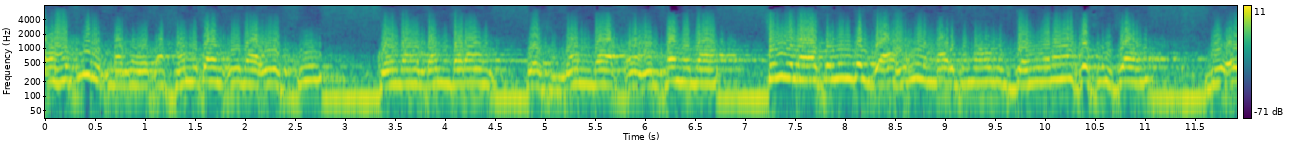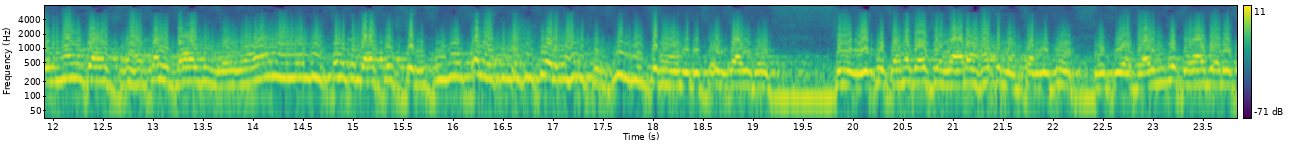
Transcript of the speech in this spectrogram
راحتی مردی ہم کان اولا ایسی كونا دمبران وش دمبا وهم دمبا كل لازمين بالجاهلين مردمان جنينا خصوصا بعلمان جاس حتى بعض النوان هم بيسات باسش كرسيجو كلا كل شيء رهم كرسي بيتنا بيسات جالس في يكي كنا جالس نارا ما كان يكي يكي أجاين جو كنا جالس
